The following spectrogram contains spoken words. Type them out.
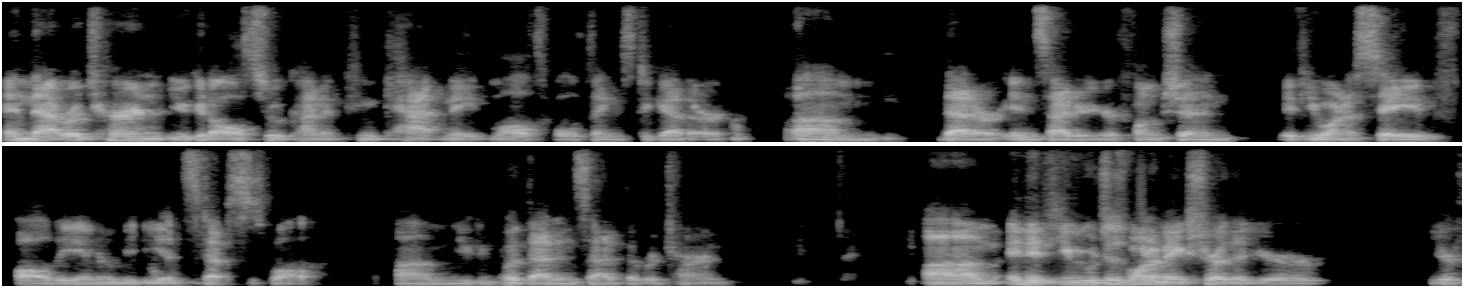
and that return, you could also kind of concatenate multiple things together um, that are inside of your function. If you want to save all the intermediate steps as well, you can put that inside the return. Um, and if you just want to make sure that your your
